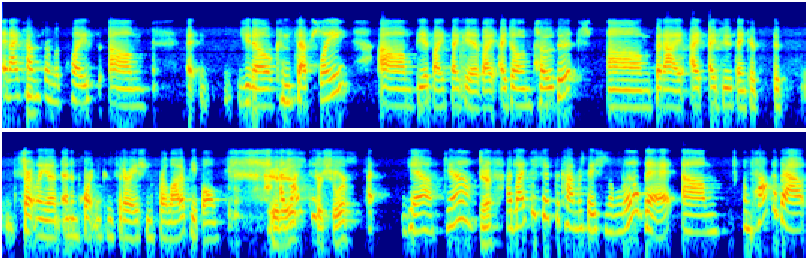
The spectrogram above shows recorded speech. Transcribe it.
and i come from a place um, you know conceptually um, the advice I give. I, I don't impose it, um, but I, I, I do think it's, it's certainly a, an important consideration for a lot of people. It I'd is, like to, for sure. yeah, yeah, yeah. I'd like to shift the conversation a little bit um, and talk about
